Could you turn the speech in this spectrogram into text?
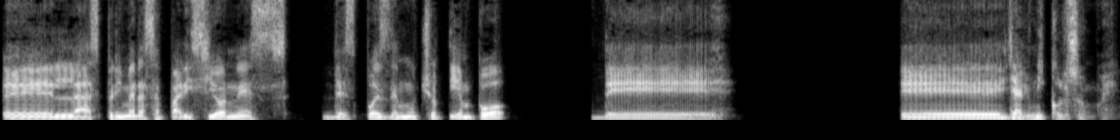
eh, las primeras apariciones después de mucho tiempo de eh, Jack Nicholson, güey.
